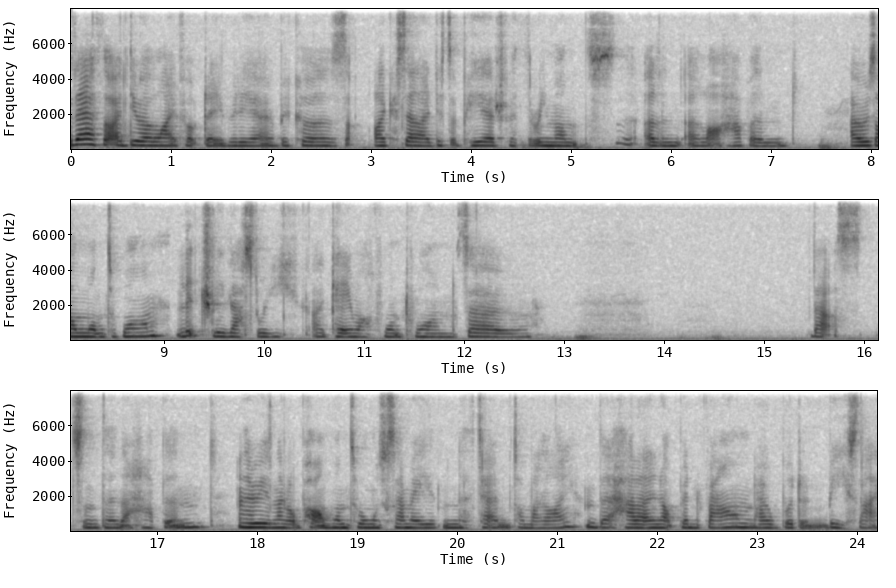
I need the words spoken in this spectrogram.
Today I thought I'd do a life update video because, like I said, I disappeared for three months and a lot happened. I was on one-to-one. -one. Literally last week I came off one-to-one, -one, so that's something that happened. And the reason I got put on one-to-one was because I made an attempt on my life. That had I not been found, I wouldn't be sat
